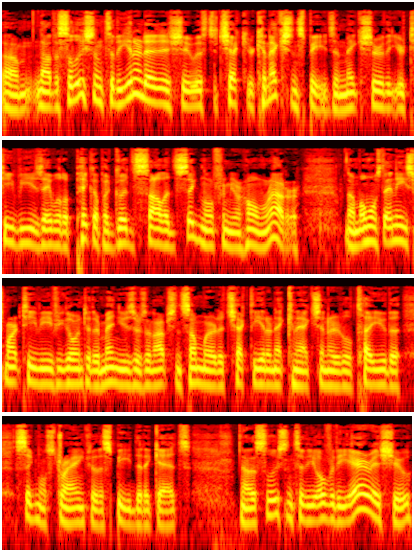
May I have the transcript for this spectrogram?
Um, now the solution to the internet issue is to check your connection speeds and make sure that your TV is able to pick up a good solid signal from your home router. Um, almost any smart TV, if you go into their menus, there's an option somewhere to check the internet connection, and it'll tell you the signal strength or the speed that it gets. Now the solution to the over-the-air issue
